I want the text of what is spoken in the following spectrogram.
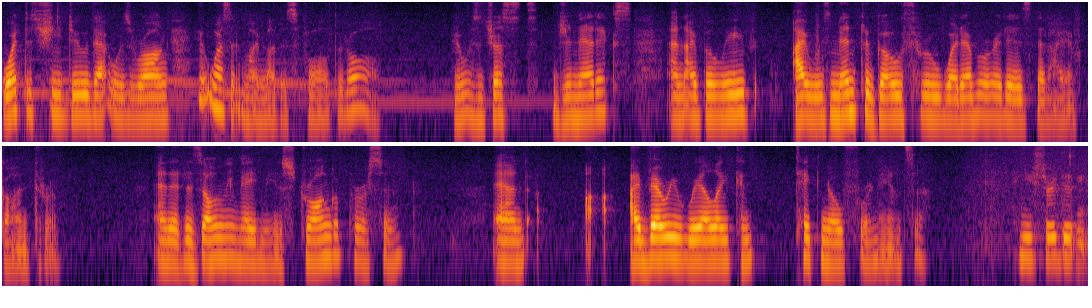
What did she do that was wrong? It wasn't my mother's fault at all. It was just genetics, and I believe I was meant to go through whatever it is that I have gone through. And it has only made me a stronger person, and I very rarely can take no for an answer. And you sure didn't.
